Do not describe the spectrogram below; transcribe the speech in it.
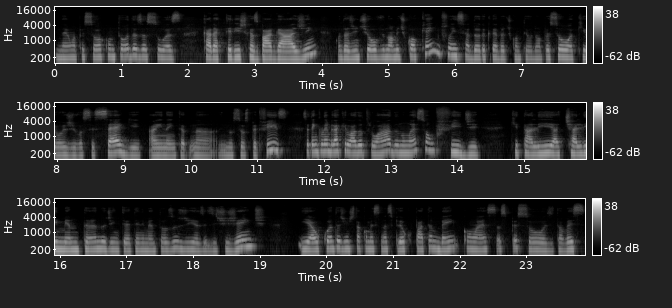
né? Uma pessoa com todas as suas características, bagagem. Quando a gente ouve o nome de qualquer influenciador ou criador de conteúdo, uma pessoa que hoje você segue aí na, na, nos seus perfis, você tem que lembrar que lá do outro lado não é só um feed que está ali te alimentando de entretenimento todos os dias. Existe gente e é o quanto a gente está começando a se preocupar também com essas pessoas. E talvez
